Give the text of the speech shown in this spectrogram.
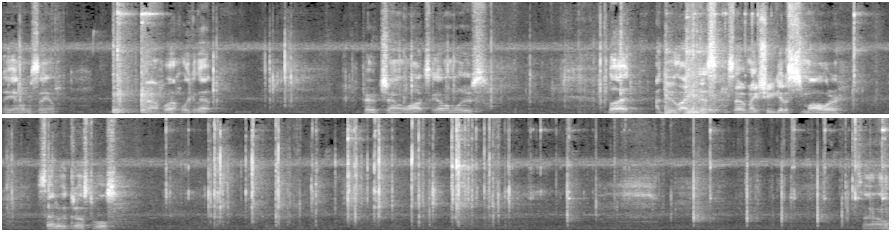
Yeah, let me see him. Oh, well, look at that. Pair of channel locks got them loose. But I do like this, so make sure you get a smaller set of adjustables. So.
